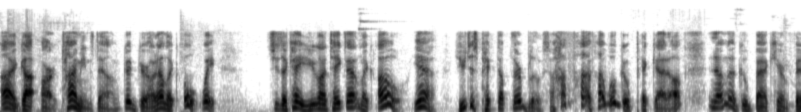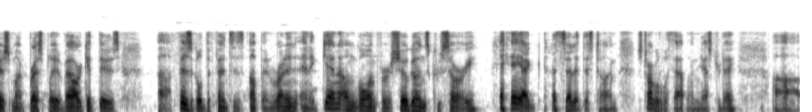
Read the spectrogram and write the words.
I got our timings down. Good girl. And I'm like, oh, wait. She's like, hey, you going to take that? I'm like, oh, yeah you just picked up their blue. So high five, I will go pick that up. And I'm going to go back here and finish my Breastplate of Valor, get those uh, physical defenses up and running. And again, I'm going for Shogun's Kusari. Hey, I, I said it this time. Struggled with that one yesterday. Uh,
